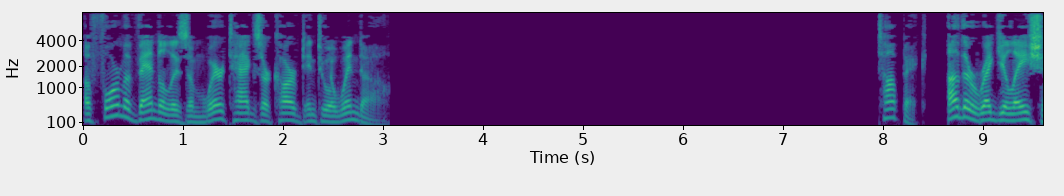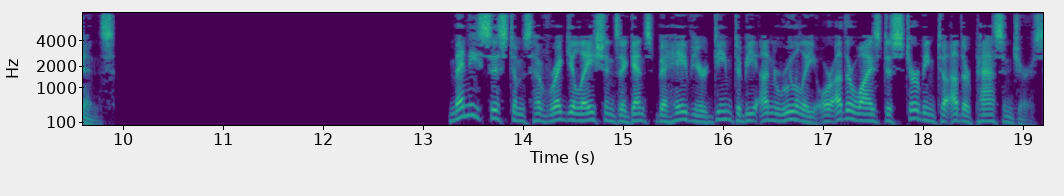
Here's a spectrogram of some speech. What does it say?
a form of vandalism where tags are carved into a window. Other regulations Many systems have regulations against behavior deemed to be unruly or otherwise disturbing to other passengers.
